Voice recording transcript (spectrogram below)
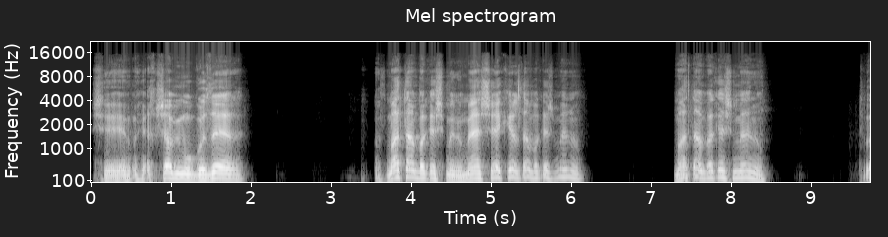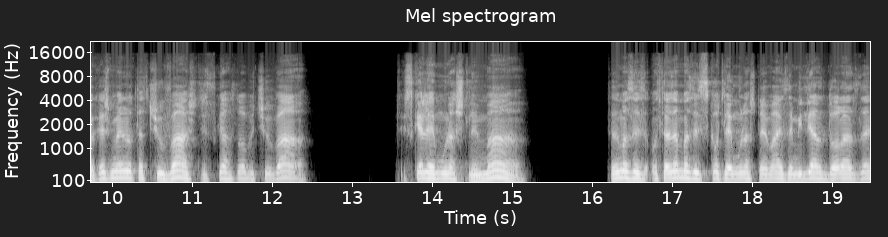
שעכשיו אם הוא גוזר, אז מה אתה מבקש ממנו? 100 שקל אתה מבקש ממנו? מה אתה מבקש ממנו? תבקש ממנו את התשובה, שתזכה לחזור בתשובה. תזכה לאמונה שלמה. אתה יודע, זה, אתה יודע מה זה לזכות לאמונה שלמה? איזה מיליארד דולר זה?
